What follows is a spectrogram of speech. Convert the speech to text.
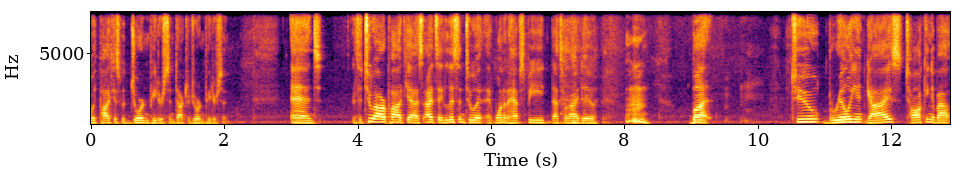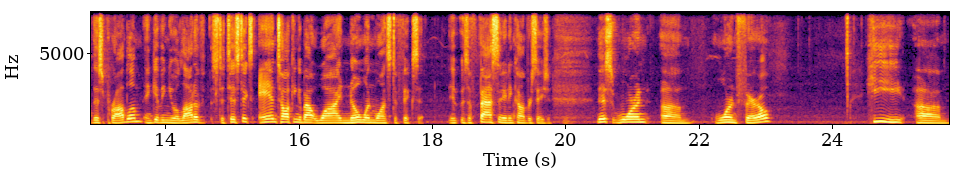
with podcast with Jordan Peterson, Dr. Jordan Peterson. And it's a two hour podcast. I'd say listen to it at one and a half speed. That's what I do. but two brilliant guys talking about this problem and giving you a lot of statistics and talking about why no one wants to fix it. It was a fascinating conversation. This Warren um, Warren Farrell, he um,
